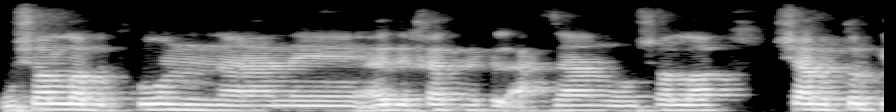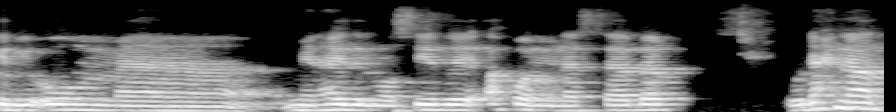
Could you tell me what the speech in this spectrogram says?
وإن شاء الله بتكون يعني هذه خاتمه الأحزان وإن شاء الله الشعب التركي بيقوم آه، من هذه المصيبة أقوى من السابق. ونحن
